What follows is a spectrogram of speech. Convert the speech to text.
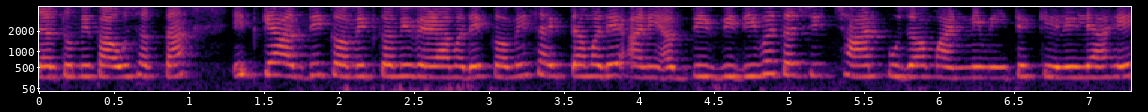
तर तुम्ही पाहू शकता इतक्या अगदी कमीत कमी वेळामध्ये कमी साहित्यामध्ये आणि अगदी विधिवत अशी छान पूजा मांडणी मी इथे केलेली आहे.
